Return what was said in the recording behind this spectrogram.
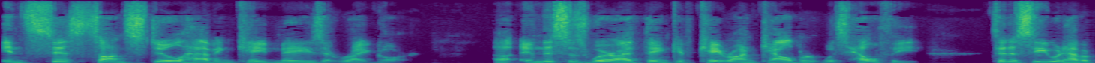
insists on still having Cade Mays at right guard. Uh, and this is where I think if K'Rojhn Calbert was healthy, Tennessee would have a,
